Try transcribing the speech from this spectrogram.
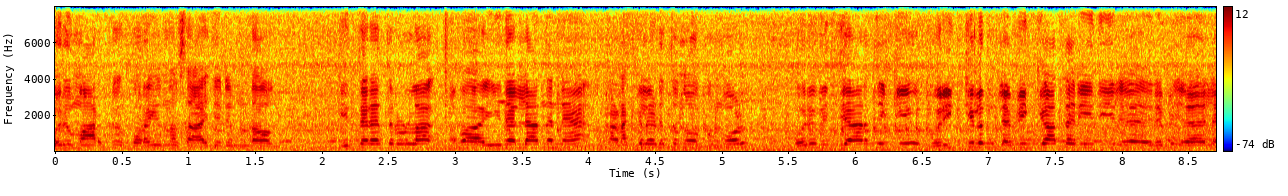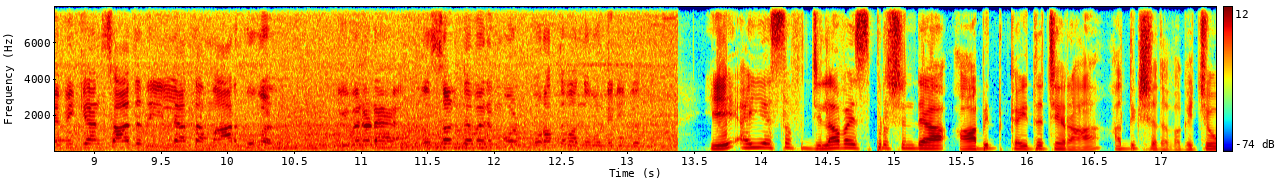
ഒരു മാർക്ക് കുറയുന്ന സാഹചര്യം ഉണ്ടാകുന്നു ഇത്തരത്തിലുള്ള ഇതെല്ലാം തന്നെ കണക്കിലെടുത്ത് നോക്കുമ്പോൾ ഒരു വിദ്യാർത്ഥിക്ക് ഒരിക്കലും ലഭിക്കാത്ത രീതിയിൽ ലഭിക്കാൻ സാധ്യതയില്ലാത്ത മാർക്കുകൾ ഇവരുടെ റിസൾട്ട് വരുമ്പോൾ പുറത്തു വന്നുകൊണ്ടിരിക്കുന്നു. എ ഐ എസ് എഫ് ജില്ലാ വൈസ് പ്രസിഡന്റ് ആബിദ് കൈതച്ചിറ അധ്യക്ഷത വഹിച്ചു.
